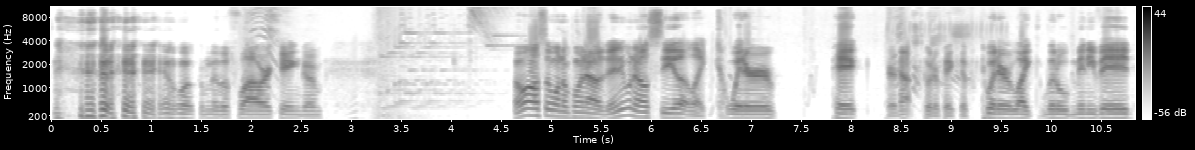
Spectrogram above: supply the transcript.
welcome to the Flower Kingdom. I also want to point out, did anyone else see that like Twitter pic or not Twitter pic, the Twitter like little mini vid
